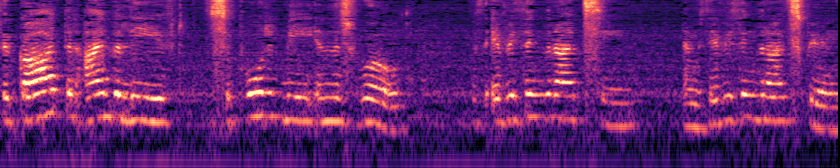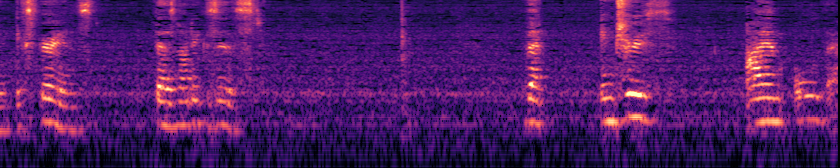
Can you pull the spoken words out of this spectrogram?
the God that I believed supported me in this world with everything that I'd seen and with everything that I'd experienced does not exist. That in truth, I am all that.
